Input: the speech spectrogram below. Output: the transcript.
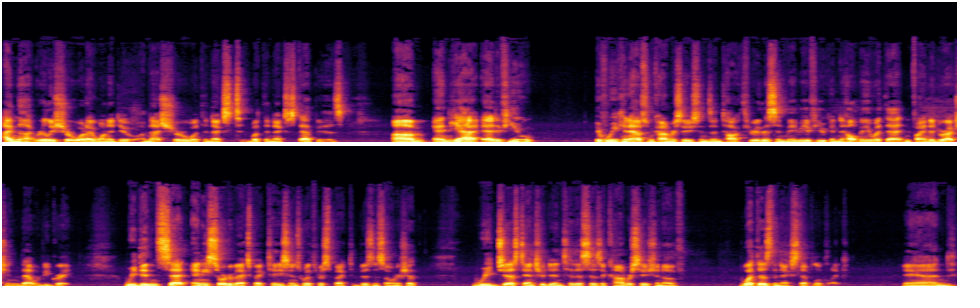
I'm not really sure what I want to do. I'm not sure what the next what the next step is. Um, and yeah, Ed, if you if we can have some conversations and talk through this, and maybe if you can help me with that and find a direction, that would be great. We didn't set any sort of expectations with respect to business ownership. We just entered into this as a conversation of what does the next step look like? And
